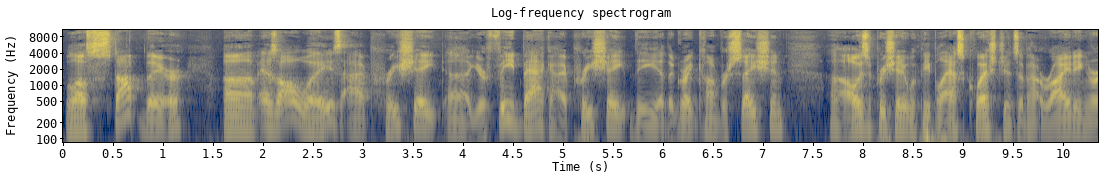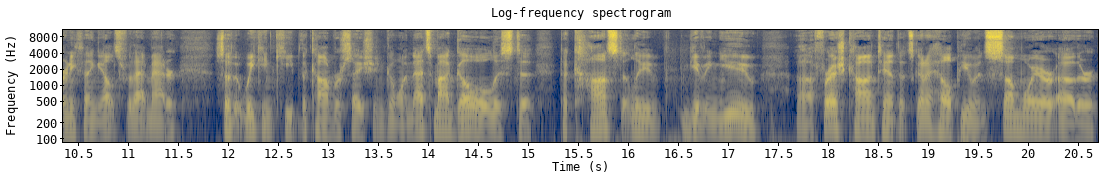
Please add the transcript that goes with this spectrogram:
Well, I'll stop there. Um, as always, I appreciate uh, your feedback. I appreciate the uh, the great conversation. Uh, I always appreciate it when people ask questions about writing or anything else for that matter so that we can keep the conversation going. That's my goal is to to constantly giving you uh, fresh content that's going to help you in some way or other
